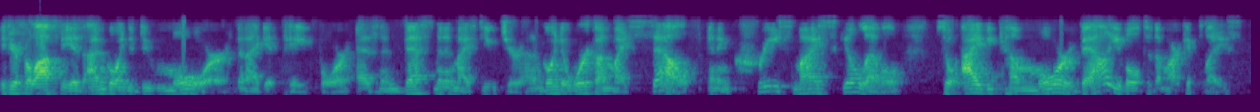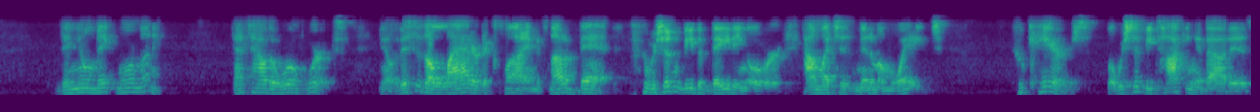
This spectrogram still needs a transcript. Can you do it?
If your philosophy is, I'm going to do more than I get paid for as an investment in my future, and I'm going to work on myself and increase my skill level so I become more valuable to the marketplace, then you'll make more money. That's how the world works. You know, this is a ladder to climb. It's not a bed. We shouldn't be debating over how much is minimum wage who cares? What we should be talking about is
